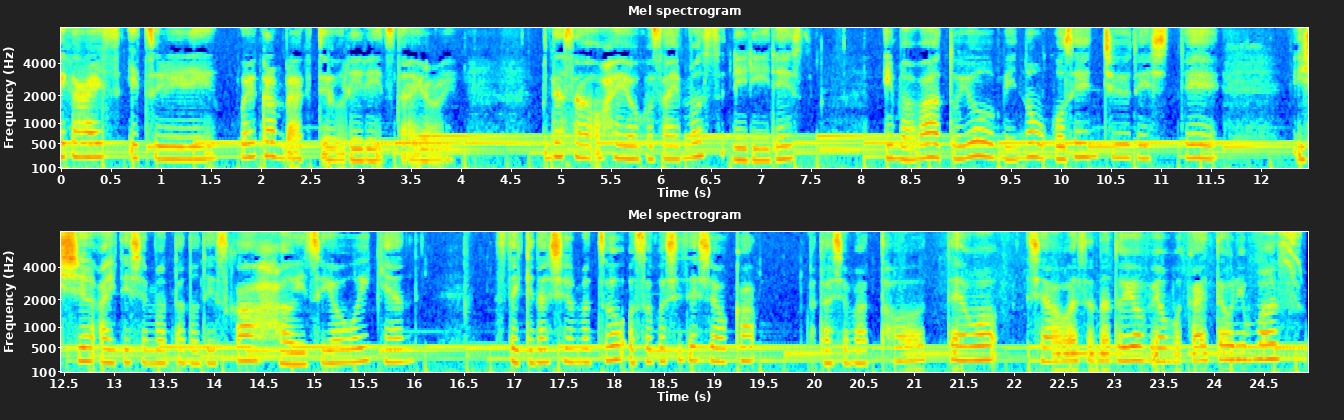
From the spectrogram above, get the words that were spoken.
Hey guys, it's Lily. Welcome back to Lily's Diary. 皆さんおはようございます。リリーです。今は土曜日の午前中でして、一周空いてしまったのですが、How is your weekend? 素敵な週末をお過ごしでしょうか？私はとっても幸せな土曜日を迎えております。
